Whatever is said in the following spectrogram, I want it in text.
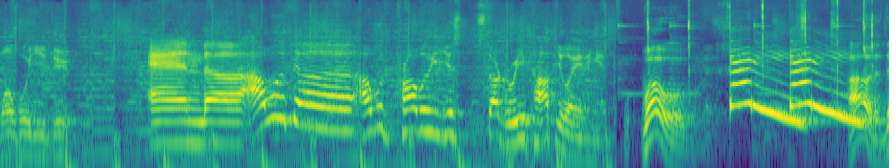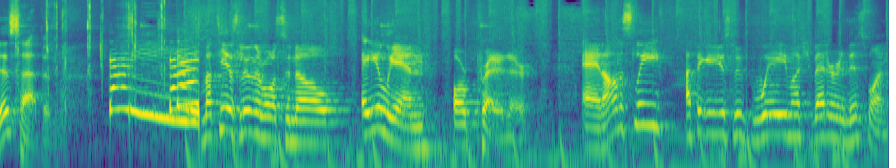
what would you do? And uh, I would, uh, I would probably just start repopulating it. Whoa! Daddy! Daddy! Oh, did this happen? Daddy! Daddy! Matthias Lunder wants to know Alien or Predator. And honestly, I think it just looked way much better in this one.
